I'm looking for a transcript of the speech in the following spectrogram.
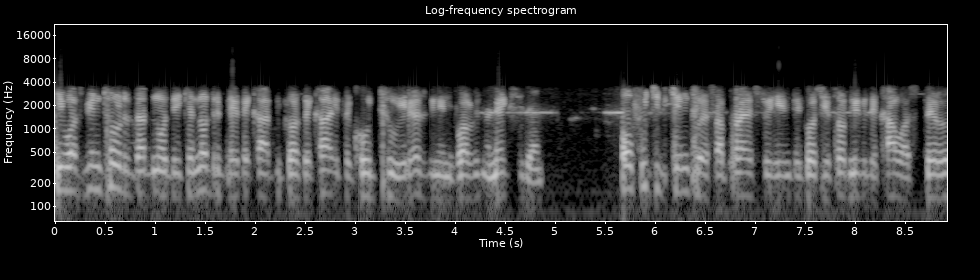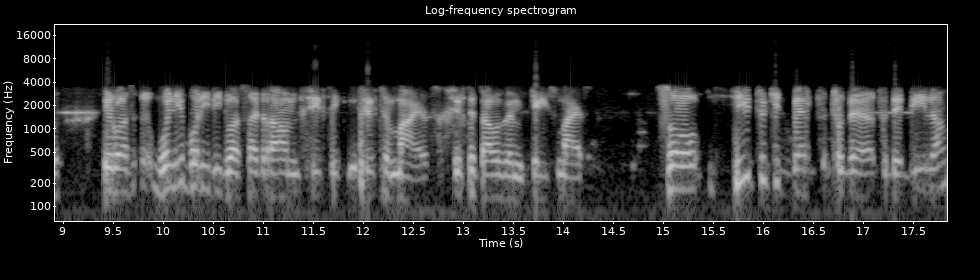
he was being told that no, they cannot repair the car because the car is a code two. It has been involved in an accident. Of which it came to a surprise to him because he thought maybe the car was still. It was when he bought it, it was at around 50, 50 miles, 50,000 case miles. So he took it back to the to the dealer,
